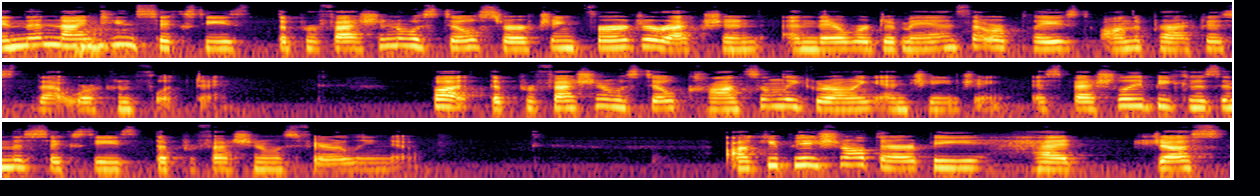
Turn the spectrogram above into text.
In the 1960s, the profession was still searching for a direction, and there were demands that were placed on the practice that were conflicting. But the profession was still constantly growing and changing, especially because in the 60s the profession was fairly new. Occupational therapy had just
